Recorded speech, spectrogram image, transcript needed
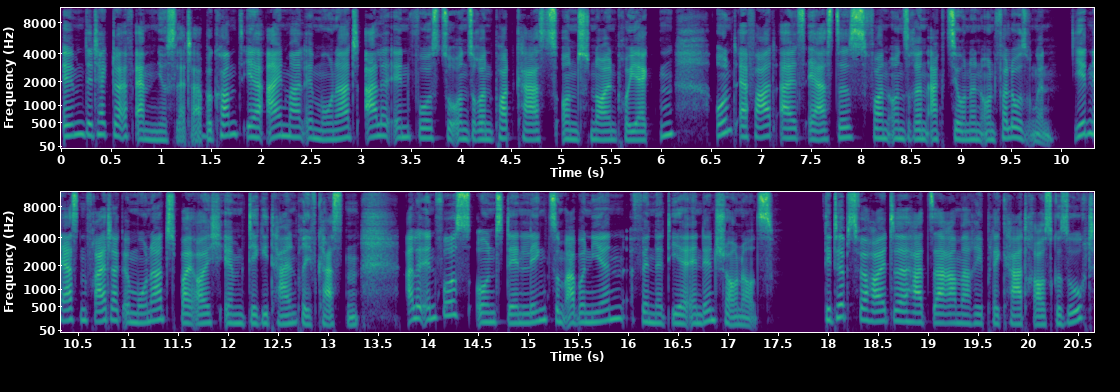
Im Detektor FM Newsletter bekommt ihr einmal im Monat alle Infos zu unseren Podcasts und neuen Projekten und erfahrt als erstes von unseren Aktionen und Verlosungen. Jeden ersten Freitag im Monat bei euch im digitalen Briefkasten. Alle Infos und den Link zum Abonnieren findet ihr in den Show Notes. Die Tipps für heute hat Sarah Marie Plekat rausgesucht.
